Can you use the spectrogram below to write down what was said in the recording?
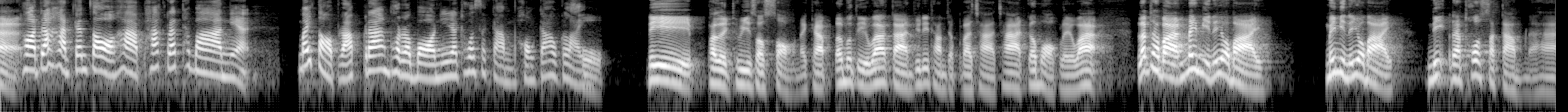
ฮะพอรหัสกันต่อค่ะพักรัฐบาลเนี่ยไม่ตอบรับร่างพรบนิรโทษกรรมของก้าวไกลโอ้นี่พลเอกทวีสอดส่องนะครับรัฐมนตรีว่าการยุติธรรมจากประชาชาติก็บอกเลยว่า รัฐบาลไม่มีนโยบาย ไม่มีนโยบาย นิรโทษกรรมนะฮะ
